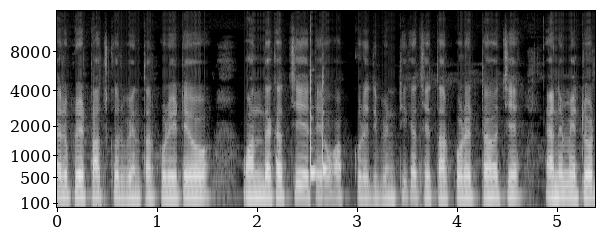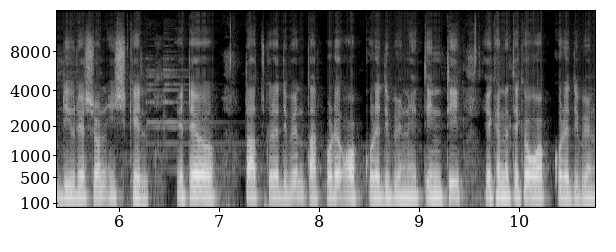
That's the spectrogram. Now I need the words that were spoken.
এর উপরে টাচ করবেন, তারপরে এটাও অন দেখাচ্ছে, এটাও অফ করে দিবেন, ঠিক আছে? তারপরেরটা হচ্ছে অ্যানিমেটর ডিউরেশন স্কেল এটাও টাচ করে দিবেন, তারপরে অফ করে দিবেন। এই তিনটি এখানে থেকে অফ করে দিবেন।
